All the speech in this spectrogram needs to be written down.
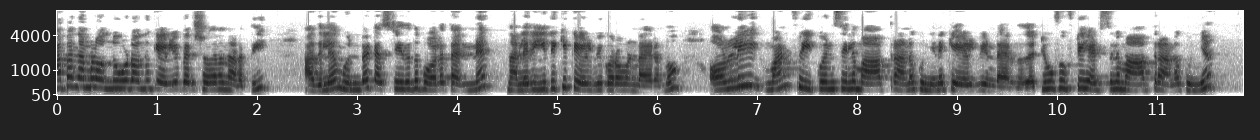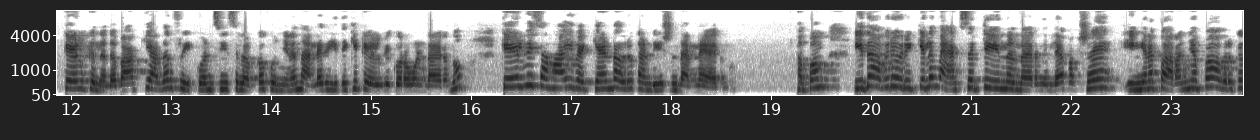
അപ്പൊ നമ്മൾ ഒന്നുകൂടെ ഒന്ന് കേൾവി പരിശോധന നടത്തി. അതിൽ മുൻപ് ടെസ്റ്റ് ചെയ്തതുപോലെ തന്നെ നല്ല രീതിക്ക് കേൾവി കുറവുണ്ടായിരുന്നു. ഓൺലി വൺ ഫ്രീക്വൻസിയിൽ മാത്രമാണ് കുഞ്ഞിന് കേൾവി ഉണ്ടായിരുന്നത്. ടു ഫിഫ്റ്റി ഹെഡ്സിൽ മാത്രമാണ് കുഞ്ഞ് കേൾക്കുന്നത്. ബാക്കി അതർ ഫ്രീക്വൻസീസിലൊക്കെ കുഞ്ഞിന് നല്ല രീതിക്ക് കേൾവി കുറവുണ്ടായിരുന്നു കേൾവി സഹായി വെക്കേണ്ട ഒരു കണ്ടീഷൻ തന്നെയായിരുന്നു. അപ്പം ഇത് അവർ ഒരിക്കലും ആക്സെപ്റ്റ് ചെയ്യുന്നുണ്ടായിരുന്നില്ല. പക്ഷെ ഇങ്ങനെ പറഞ്ഞപ്പോൾ അവർക്ക്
